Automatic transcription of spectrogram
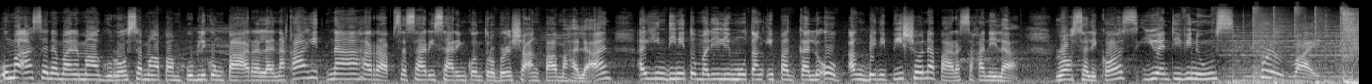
Umaasa naman ang mga guro sa mga pampublikong paaralan na kahit nahaharap sa sari-saring kontrobersya ang pamahalaan, ay hindi nito malilimutang ipagkaloob ang benepisyo na para sa kanila. Rosalie Cos, UNTV News, Worldwide.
